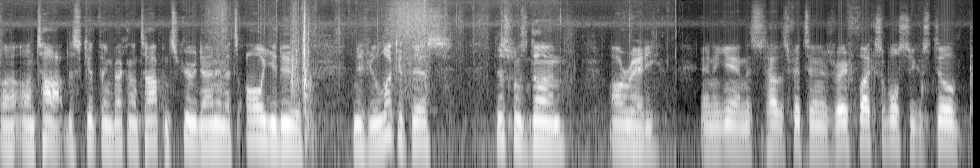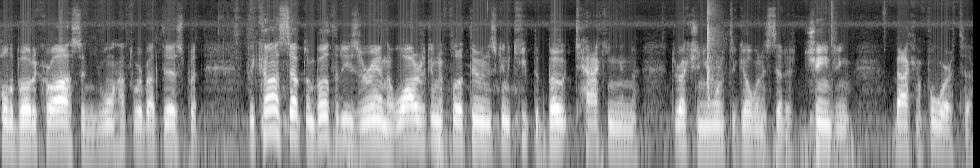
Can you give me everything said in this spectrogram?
uh, on top, the skid thing back on top and screw it down in. That's all you do. And if you look at this, this one's done already. And again, this is how this fits in. It's very flexible, so you can still pull the boat across and you won't have to worry about this. But the concept on both of these are in, the water's gonna flow through and it's gonna keep the boat tacking in the direction you want it to go in instead of changing back and forth to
